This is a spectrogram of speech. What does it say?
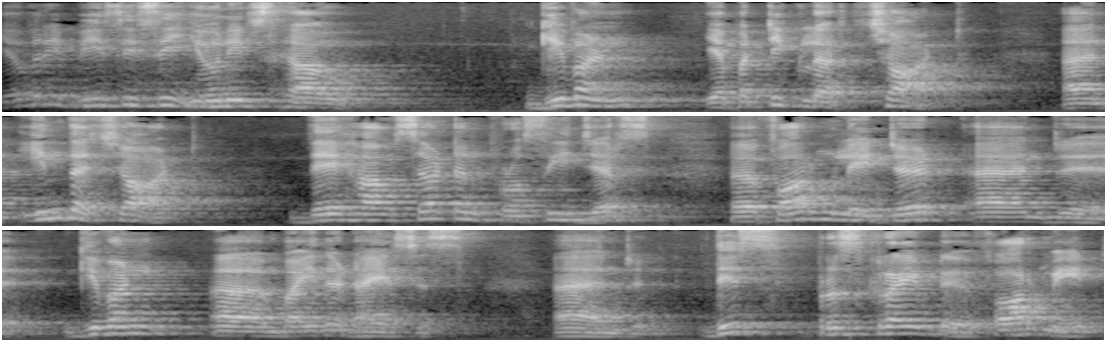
Every BCC units have given a particular chart and in the chart they have certain procedures uh, formulated and uh, given uh, by the diocese. And this prescribed format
